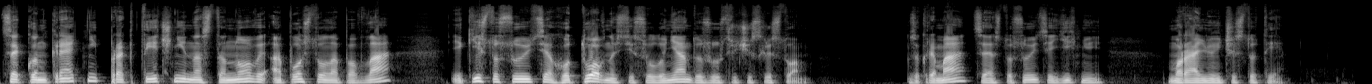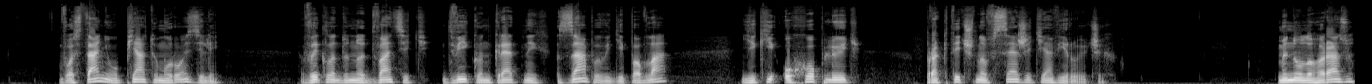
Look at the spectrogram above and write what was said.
це конкретні практичні настанови апостола Павла, які стосуються готовності солонян до зустрічі з Христом. Зокрема, це стосується їхньої моральної чистоти. В останньому п'ятому розділі викладено 22 конкретних заповіді Павла, які охоплюють практично все життя віруючих. Минулого разу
